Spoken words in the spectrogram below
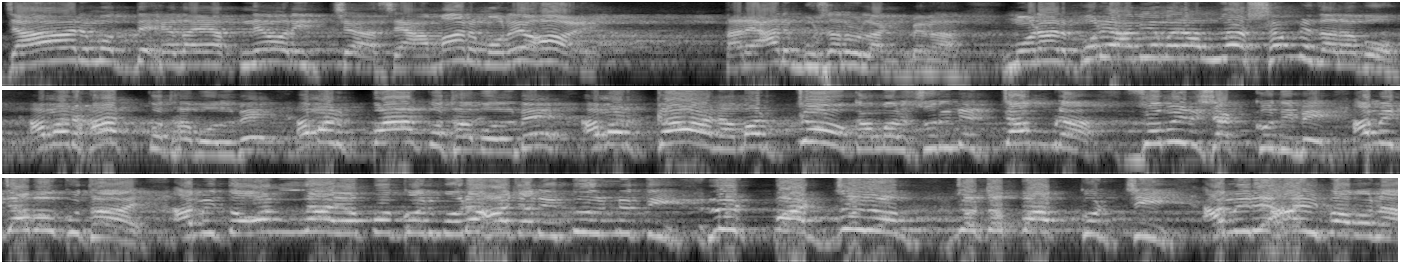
যার মধ্যে হেদায়াত নেওয়ার ইচ্ছা আছে, আমার মনে হয় তারে আর বুঝানো লাগবে না। মরার পরে আমি আমার আল্লাহর সামনে দাঁড়াবো। আমার হাত কথা বলবে, আমার পা কথা বলবে, আমার কান, আমার চোখ, আমার শরীরের চামড়া, জমির সাক্ষ্য দিবে। আমি যাব কোথায়? আমি তো অন্যায়, অপকর্ম, রাহাজারি, দুর্নীতি, লুটপাট, জুলুম, যত পাপ করছি, আমি রেহাই পাবো না।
